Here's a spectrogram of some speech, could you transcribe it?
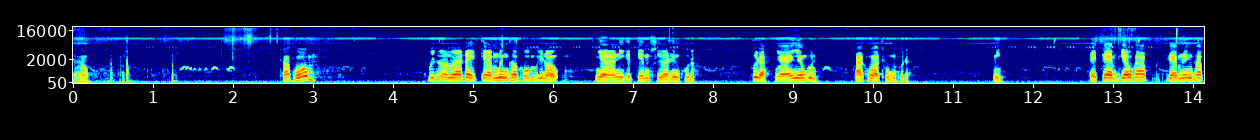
เอาครับผมเป็นอะไรได้แก้มหนึงครับผมพี่น้องงานนี่ก็เต็มเสือหนึงพูดอะ พูดอะยายยังบุญตักหัวถุงพูดอะนี่แต่แต้มเดียวครับแต้มหนึ่งครับ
